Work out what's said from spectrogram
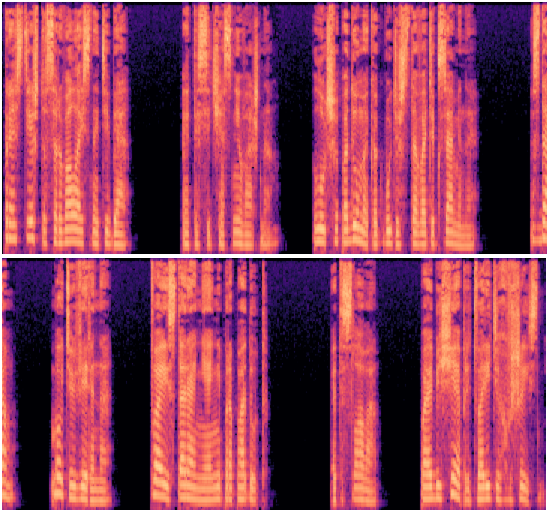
Прости, что сорвалась на тебя. Это сейчас не важно. Лучше подумай, как будешь сдавать экзамены. Сдам. Будь уверена. Твои старания не пропадут. Это слова. Пообещай притворить их в жизнь.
